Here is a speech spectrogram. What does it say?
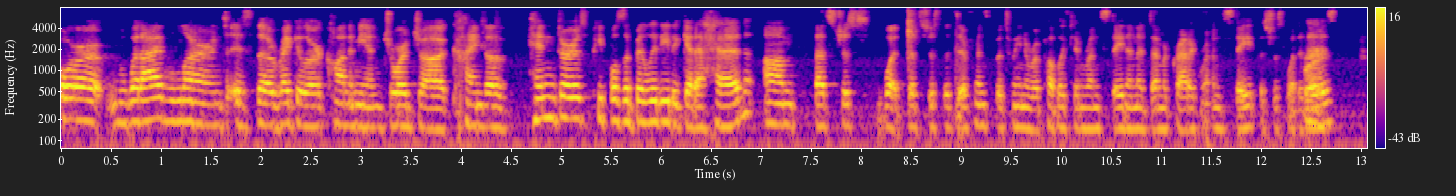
Or what I've learned is the regular economy in Georgia kind of hinders people's ability to get ahead. Um, that's just what that's just the difference between a Republican run state and a Democratic run state. That's just what it is. Right.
